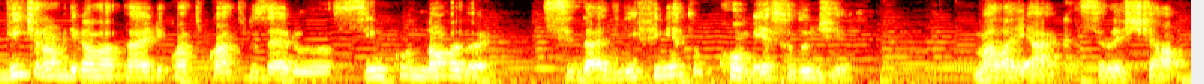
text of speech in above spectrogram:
29 de Galatar de 4405, Nova Dor. Cidade do Infinito, começo do dia. Malayaka, Celestial,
